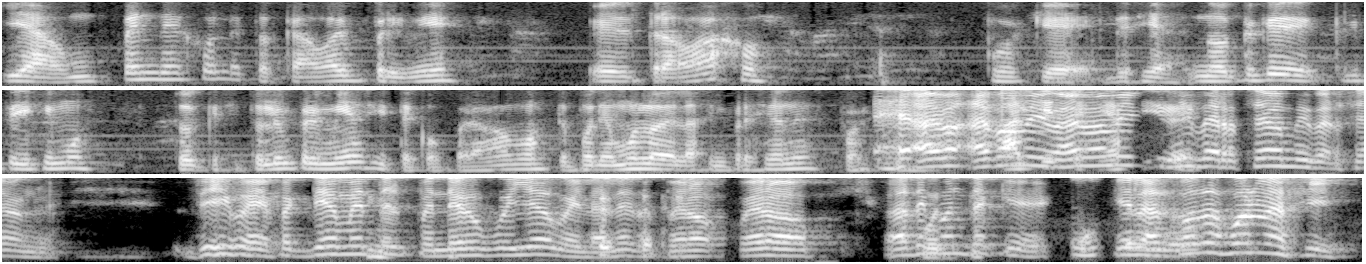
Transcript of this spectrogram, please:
y a un pendejo le tocaba imprimir el trabajo. Porque decía, no, creo que, te dijimos que si tú lo imprimías y te cooperábamos, te poníamos lo de las impresiones. Porque ahí va, mi, versión, mi versión, güey. Sí, güey, efectivamente el pendejo fui yo, güey, la neta. Pero, pero, haz de pues, cuenta que, que las cosas fueron así.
